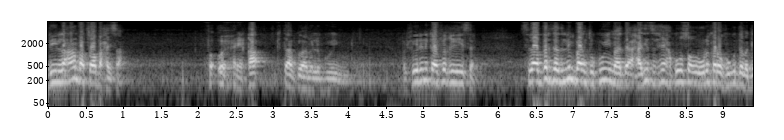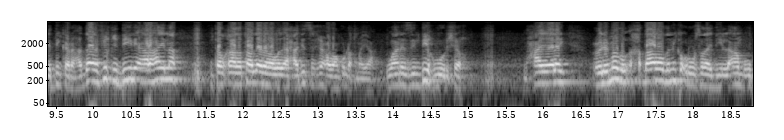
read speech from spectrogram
diin la'aan baad soo baxaysaa fa uxriqa kitaabki waaba la gubay buui bal fiiri ninkaa fiqigiisa sidaa darteed nin baa intuu ku yimaado axaadiis saxiixa kuusoo ururin kara kugu dabagedin kara. Haddaadan fiqi diini a intaad qaadataad leedaha waa wada axaadiis saxiixa waan ku dhaqmaya. Waana zindiiq buu ihi sheekhu. Maxaa yeelay culimadu akhdaadooda ninka urursaday diin la'aan buu u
